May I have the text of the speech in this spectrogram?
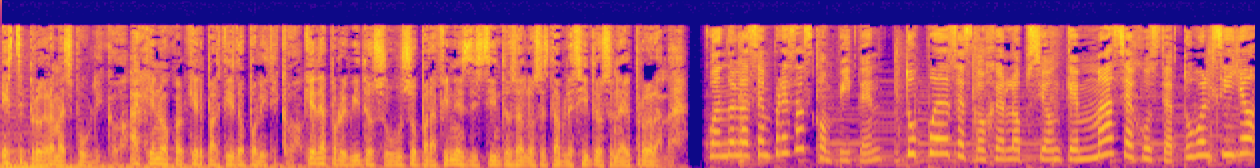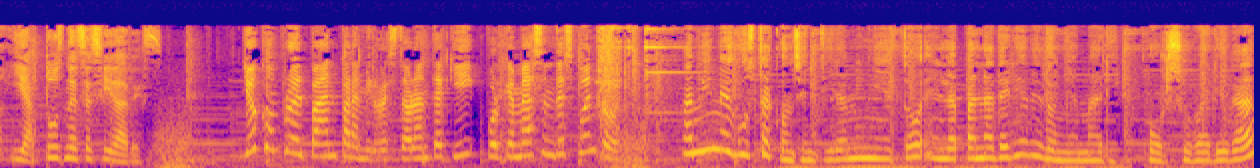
Este programa es público, ajeno a cualquier partido político. Queda prohibido su uso para fines distintos a los establecidos en el programa. Cuando las empresas compiten, tú puedes escoger la opción que más se ajuste a tu bolsillo y a tus necesidades. Yo compro el pan para mi restaurante aquí porque me hacen descuento. A mí me gusta consentir a mi nieto en la panadería de Doña Mari, por su variedad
